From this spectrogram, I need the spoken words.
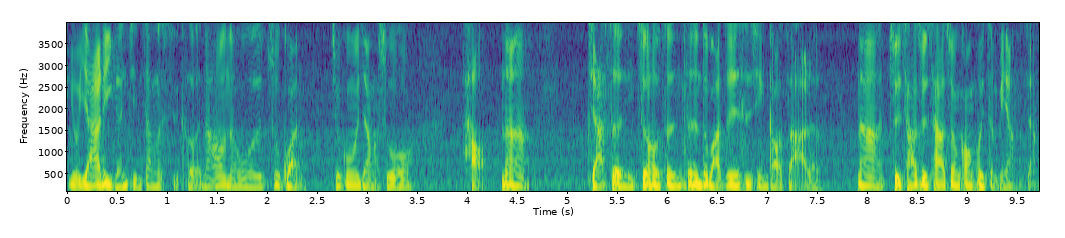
有压力跟紧张的时刻，然后呢，我的主管就跟我讲说，好，那假设你最后真真的都把这些事情搞砸了，那最差最差的状况会怎么样？这样。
